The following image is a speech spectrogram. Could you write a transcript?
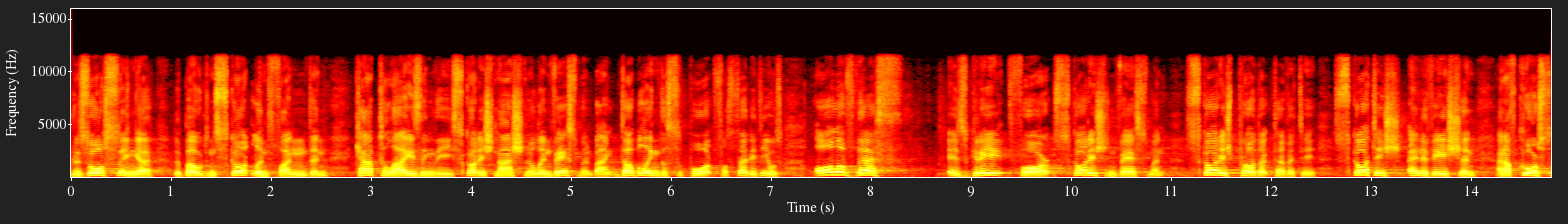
resourcing uh, the Build in Scotland Fund and capitalising the Scottish National Investment Bank, doubling the support for city deals. All of this is great for Scottish investment, Scottish productivity, Scottish innovation, and of course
